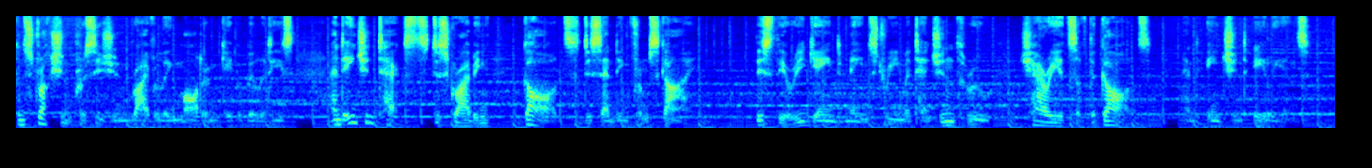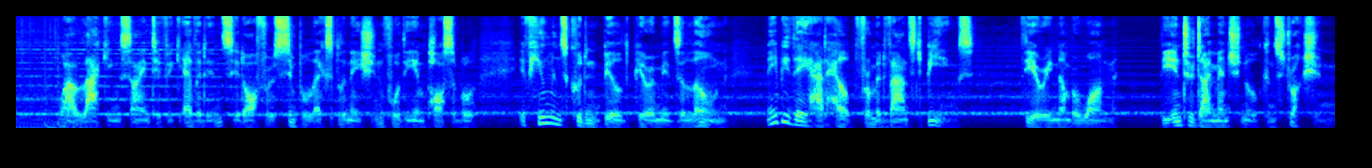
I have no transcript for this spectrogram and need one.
construction precision rivaling modern capabilities, and ancient texts describing gods descending from sky. This theory gained mainstream attention through Chariots of the Gods and Ancient Aliens. While lacking scientific evidence, it offers simple explanation for the impossible. If humans couldn't build pyramids alone, maybe they had help from advanced beings. Theory number one, the interdimensional construction.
